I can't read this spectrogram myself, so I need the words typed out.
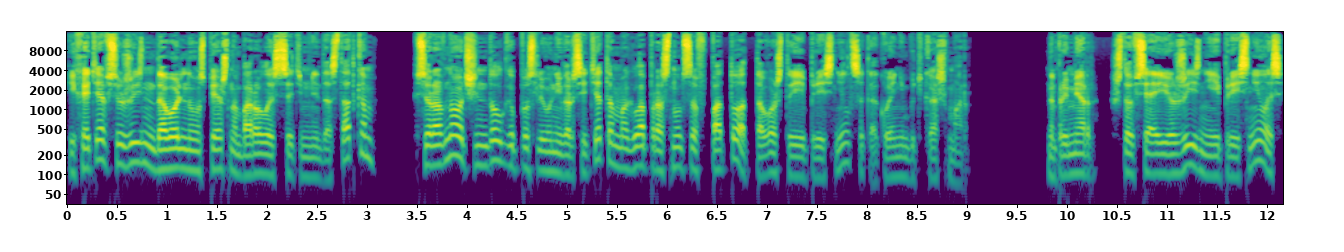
и хотя всю жизнь довольно успешно боролась с этим недостатком, все равно очень долго после университета могла проснуться в поту от того, что ей приснился какой-нибудь кошмар. Например, что вся ее жизнь ей приснилась,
